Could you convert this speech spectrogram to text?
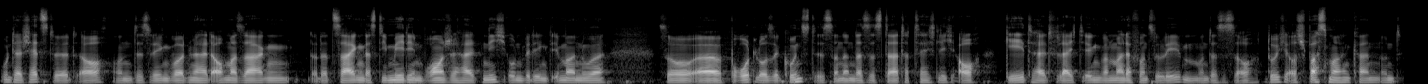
unterschätzt wird auch. Und deswegen wollten wir halt auch mal sagen oder zeigen, dass die Medienbranche halt nicht unbedingt immer nur so äh, brotlose Kunst ist, sondern dass es da tatsächlich auch geht, halt vielleicht irgendwann mal davon zu leben und dass es auch durchaus Spaß machen kann und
